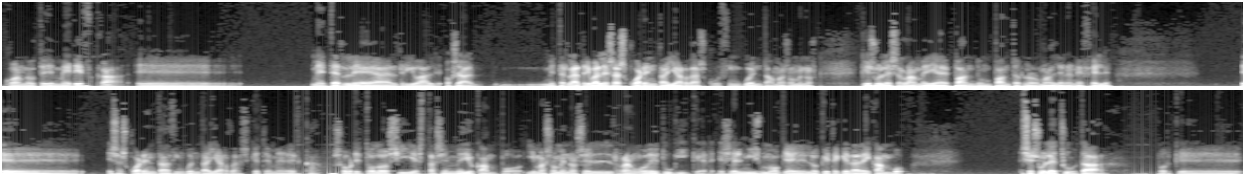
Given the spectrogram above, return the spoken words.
cuando te merezca eh, meterle al rival, o sea, meterle al rival esas 40 yardas, 50 más o menos, que suele ser la media de punt de un punter normal de la NFL eh, esas 40 o 50 yardas que te merezca, sobre todo si estás en medio campo y más o menos el rango de tu kicker es el mismo que lo que te queda de campo, se suele chutar porque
